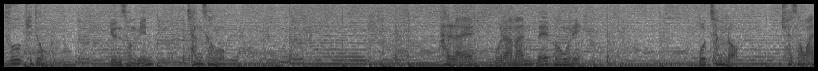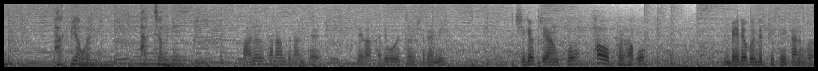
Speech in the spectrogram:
두 기둥 윤성민, 장성우 한라의 우람한 네 봉우리 오창록, 최성환, 박병훈, 박정민 많은 사람들한테 내가 가지고 있던 실험이 지겹지 않고 파워풀하고 매력을 느낄 수 있다는 걸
